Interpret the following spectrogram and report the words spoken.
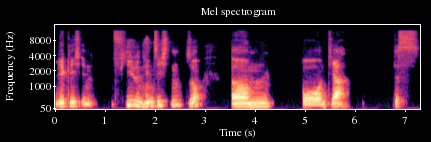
wirklich in vielen Hinsichten so. Ähm, und ja, das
